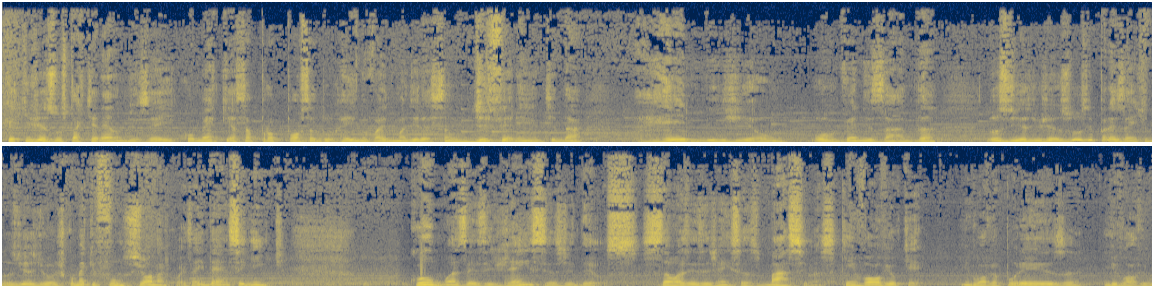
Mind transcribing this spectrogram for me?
o que, que Jesus está querendo dizer e como é que essa proposta do reino vai numa direção diferente da religião organizada nos dias de Jesus e presente nos dias de hoje. Como é que funciona a coisa? A ideia é a seguinte: como as exigências de Deus são as exigências máximas, que envolve o quê? Envolve a pureza, envolve o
